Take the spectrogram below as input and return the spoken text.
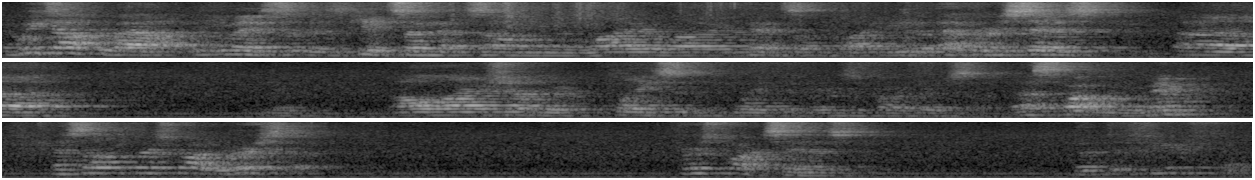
And we talk about, you may have, as a kid sung that song, you know, liar, liar, pants on fire. You know, that verse says, uh, all liars shall their place in the lake that burns the fire brimstone. That's the part we remember. That's not the first part of verse, though. The first part says, but the fearful.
